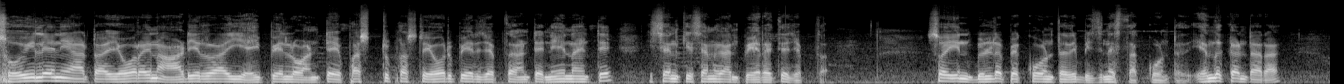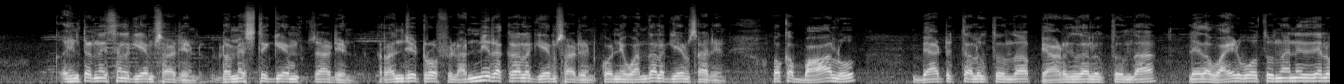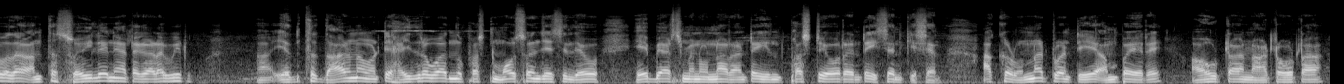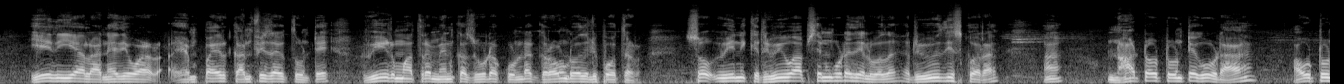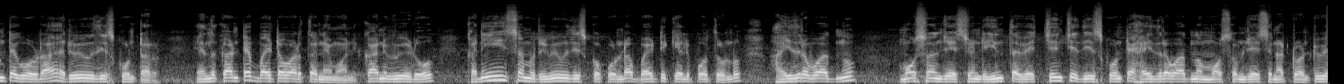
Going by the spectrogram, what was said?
సోయిలేని ఆట ఎవరైనా ఆడిర్రా ఈ ఐపీఎల్లో అంటే ఫస్ట్ ఫస్ట్ ఎవరి పేరు చెప్తా అంటే నేనైతే ఇషన్ కిషన్ గారి పేరు అయితే చెప్తా. సో ఈయన బిల్డప్ ఎక్కువ ఉంటుంది బిజినెస్ తక్కువ ఉంటుంది. ఎందుకంటారా? ఇంటర్నేషనల్ గేమ్స్ ఆడిండు డొమెస్టిక్ గేమ్స్ ఆడిండు రంజీ ట్రోఫీలు అన్ని రకాల గేమ్స్ ఆడిండు కొన్ని వందల గేమ్స్ ఆడిండు. ఒక బాలు బ్యాట్కి తలుగుతుందా ప్యాడ్కి తలుగుతుందా లేదా వైడ్ పోతుందా అనేది తెలియదా అంత సొయిలేని ఆటగాడ వీడు? ఎంత దారుణం అంటే హైదరాబాద్ను ఫస్ట్ మోసం చేసింది ఎవ ఏ బ్యాట్స్మెన్ ఉన్నారంటే ఫస్ట్ ఎవరంటే ఇషాన్ కిషన్. అక్కడ ఉన్నటువంటి అంపైరే అవుటా నాట్ అవుటా ఏది ఇవ్వాలనేది ఎంపైర్ కన్ఫ్యూజ్ అవుతుంటే వీడు మాత్రం వెనుక చూడకుండా గ్రౌండ్ వదిలిపోతాడు. సో వీనికి రివ్యూ ఆప్షన్ కూడా తెలియదా రివ్యూ తీసుకోరా? నాట్ అవుట్ ఉంటే కూడా అవుట్ ఉంటే కూడా రివ్యూ తీసుకుంటారు. ఎందుకంటే బయట పడతానేమో అని. కానీ వీడు కనీసం రివ్యూ తీసుకోకుండా బయటికి వెళ్ళిపోతుండు. హైదరాబాద్ను మోసం చేసిండు. ఇంత వెచ్చించి తీసుకుంటే హైదరాబాద్ను మోసం చేసినటువంటివి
